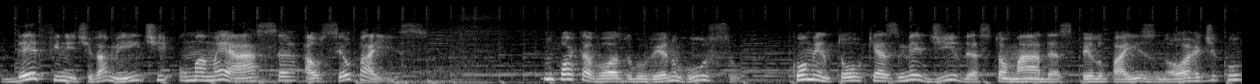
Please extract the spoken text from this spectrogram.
definitivamente uma ameaça ao seu país. Um porta-voz do governo russo comentou que as medidas tomadas pelo país nórdico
